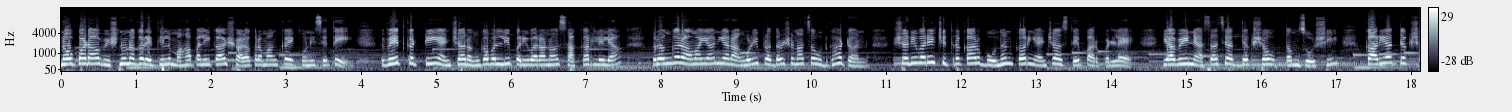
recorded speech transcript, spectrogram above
नौपाडा विष्णुनगर येथील महापालिका शाळा क्रमांक एकोणीस येथे वेदकट्टी यांच्या रंगवल्ली परिवारानं साकारलेल्या रंग रामायण या रांगोळी प्रदर्शनाचं उद्घाटन शनिवारी चित्रकार बोधनकर यांच्या हस्ते पार पडलंय. यावेळी न्यासाचे अध्यक्ष उत्तम जोशी कार्याध्यक्ष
